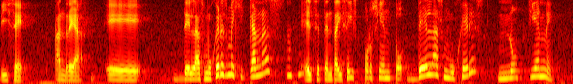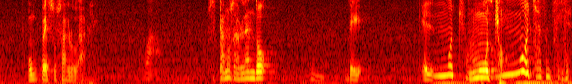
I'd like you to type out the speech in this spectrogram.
Dice Andrea, eh, de las mujeres mexicanas, el 76% de las mujeres no tiene un peso saludable. Wow. Estamos hablando de el, mucho, mucho, muchas mujeres,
